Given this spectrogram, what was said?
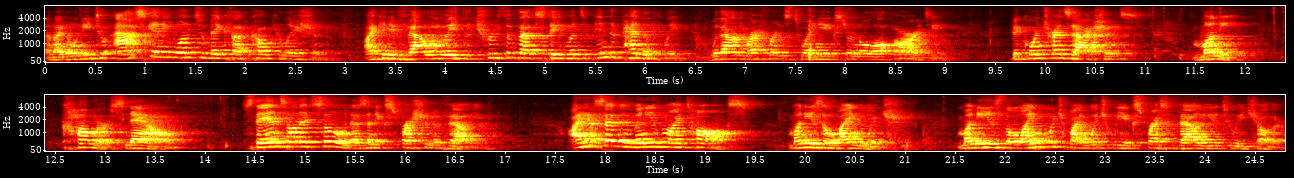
And I don't need to ask anyone to make that calculation. I can evaluate the truth of that statement independently without reference to any external authority. Bitcoin transactions money, commerce now, stands on its own as an expression of value. I have said in many of my talks, money is a language. Money is the language by which we express value to each other.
